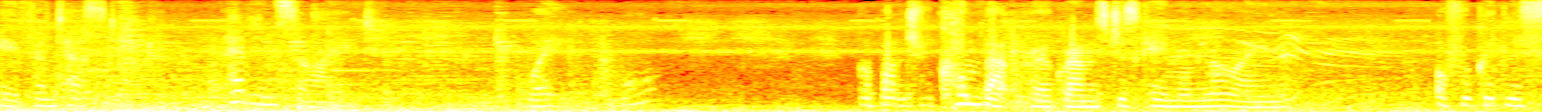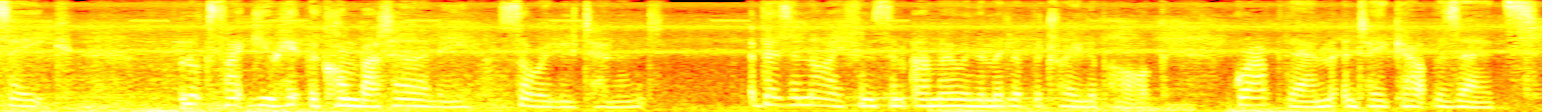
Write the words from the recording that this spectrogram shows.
Okay, fantastic. Head inside. Wait, what? A bunch of combat programs just came online. Oh, for goodness sake. Looks like you hit the combat early. Sorry, Lieutenant. There's a knife and some ammo in the middle of the trailer park. Grab them and take out the Zeds.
